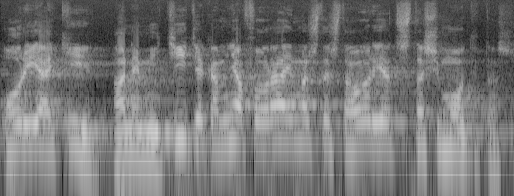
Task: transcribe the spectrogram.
οριακή, ανεμική και καμιά φορά είμαστε στα όρια της στασιμότητας.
